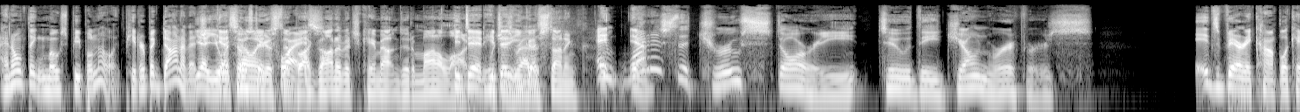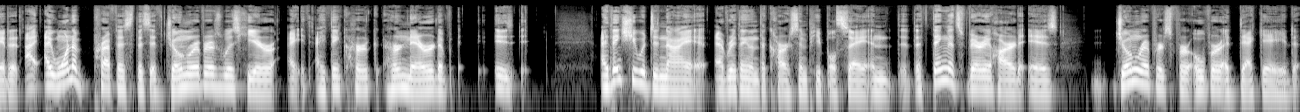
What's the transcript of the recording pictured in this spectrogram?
I don't think most people know, like Peter Bogdanovich. Yeah, you were guest telling hosted us twice. that Bogdanovich came out and did a monologue. He did, he which did. is He rather goes- stunning. And yeah. what is the true story to the Joan Rivers? it's very complicated. I, I want to preface this: if Joan Rivers was here, I, I think her her narrative is. I think she would deny everything that the Carson people say, and the, thing that's very hard is Joan Rivers for over a decade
